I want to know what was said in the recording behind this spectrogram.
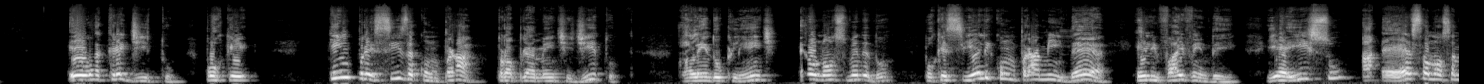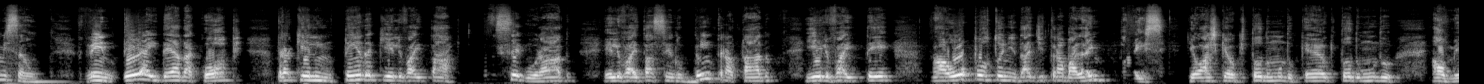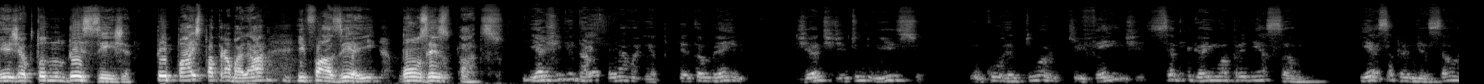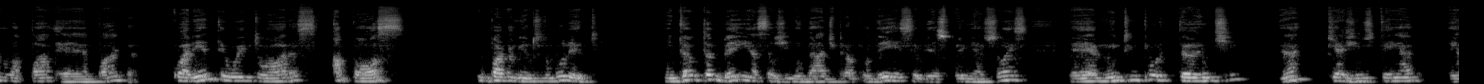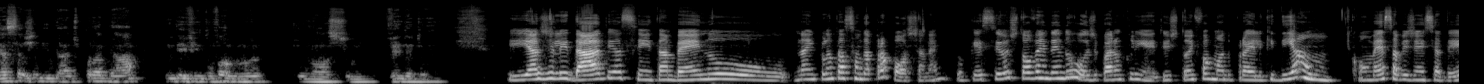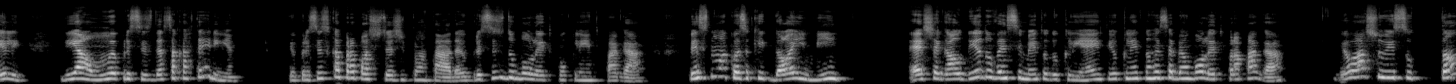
Eu acredito, porque quem precisa comprar, propriamente dito, além do cliente, é o nosso vendedor. Porque se ele comprar minha ideia, ele vai vender. E é isso, é essa a nossa missão. Vender a ideia da Corp para que ele entenda que ele vai estar tá segurado, ele vai estar tá sendo bem tratado e ele vai ter a oportunidade de trabalhar em paz. Que eu acho que é o que todo mundo quer, é o que todo mundo almeja, é o que todo mundo deseja. Ter paz para trabalhar e fazer aí bons resultados. E agilidade, né, Maria? Porque também, diante de tudo isso, o corretor que vende sempre ganha uma premiação. E essa premiação ela é paga 48 horas após o pagamento do boleto. Então, também essa agilidade para poder receber as premiações é muito importante né, que a gente tenha essa agilidade para dar o devido valor para o nosso vendedor. E agilidade, assim, também no, na implantação da proposta, né? Porque se eu estou vendendo hoje para um cliente e estou informando para ele que dia 1 começa a vigência dele, dia 1 eu preciso dessa carteirinha. Eu preciso que a proposta esteja implantada, eu preciso do boleto para o cliente pagar. Pense numa coisa que dói em mim, é chegar o dia do vencimento do cliente e o cliente não receber um boleto para pagar. Eu acho isso tão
